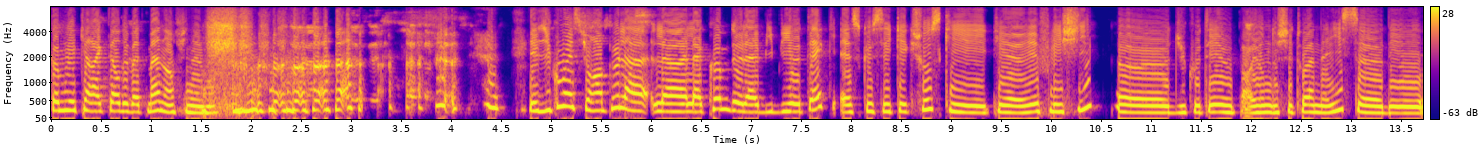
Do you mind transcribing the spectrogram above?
comme le caractère de Batman hein, finalement. Et du coup, ouais, sur un peu la, la, la com de la bibliothèque, est-ce que c'est quelque chose qui est, qui est réfléchi euh, du côté, euh, par exemple, de chez toi, Anaïs, euh, des,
